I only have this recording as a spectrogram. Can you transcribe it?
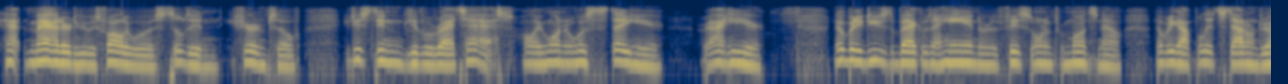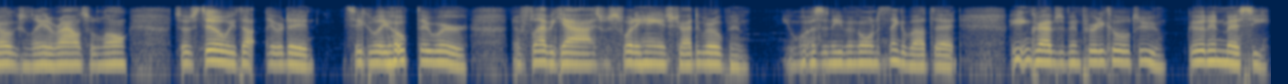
It hadn't mattered who his father was. Still didn't. He assured himself. He just didn't give a rat's ass. All he wanted was to stay here. Right here. Nobody'd used the back of the hand or the fist on him for months now. Nobody got blitzed out on drugs and laid around so long. So still he thought they were dead. Secretly hoped they were. No flabby guys with sweaty hands tried to grope him. He wasn't even going to think about that. Eating crabs had been pretty cool too. Good and messy,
